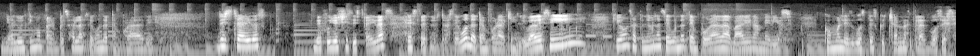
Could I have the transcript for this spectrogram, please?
Ya el último para empezar la segunda temporada de Distraídos de Fuyoshis Distraídas. Esta es nuestra segunda temporada. ¿Quién lo iba a decir? Que íbamos a tener una segunda temporada, valga medios. ¿Cómo les gusta escuchar nuestras voces?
